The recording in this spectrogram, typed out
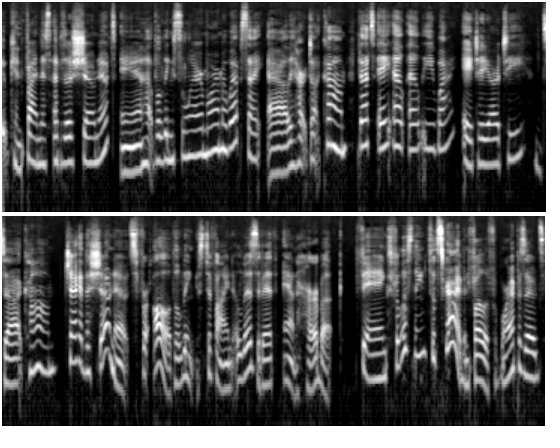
You can find this episode's show notes and helpful links to learn more on my website, alleyhart.com. That's A L L E Y H A R T.com. Check out the show notes for all the links to find Elizabeth and her book. Thanks for listening. Subscribe and follow for more episodes.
